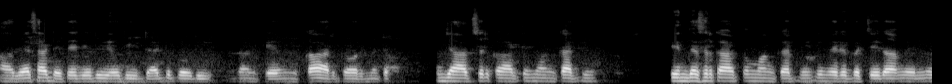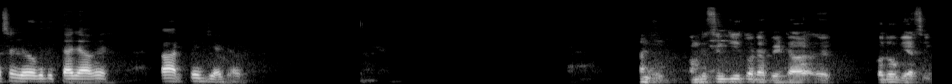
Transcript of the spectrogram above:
ਆ ਗਿਆ ਸਾਡੇ ਤੇ ਜਿਹੜੀ ਉਹਦੀ ਡੈੱਡ ਬੋਡੀ ਬਣ ਕੇ ਹੁਣ ਘਰ ਗਵਰਨਮੈਂਟ ਪੰਜਾਬ ਸਰਕਾਰ ਤੋਂ ਮੰਗ ਕਰਦੀ, ਕੇਂਦਰ ਸਰਕਾਰ ਤੋਂ ਮੰਗ ਕਰਦੀ ਕਿ ਮੇਰੇ ਬੱਚੇ ਦਾ ਮੈਨੂੰ ਸਹਿਯੋਗ ਦਿੱਤਾ ਜਾਵੇ, ਘਰ ਭੇਜਿਆ ਜਾਵੇ। ਹਾਂਜੀ। ਅਮਰਿਤ ਸਿੰਘ ਜੀ ਤੁਹਾਡਾ ਬੇਟਾ ਅਹ, ਕਦੋਂ ਗਿਆ ਸੀ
